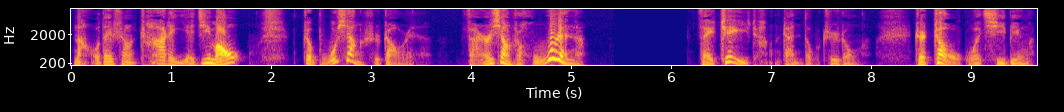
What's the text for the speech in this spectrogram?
脑袋上插着野鸡毛，这不像是赵人，反而像是胡人呢。在这场战斗之中啊，这赵国骑兵啊，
